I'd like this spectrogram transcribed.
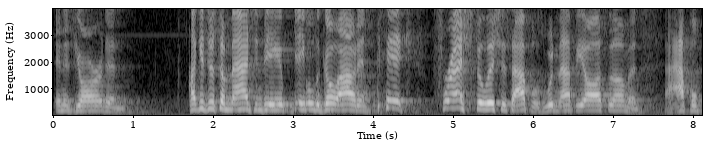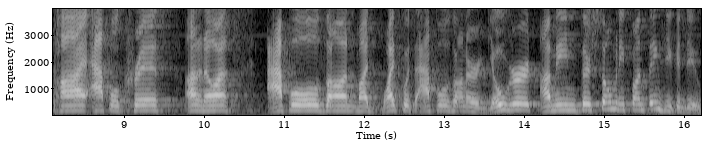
in his yard, and I could just imagine being able to go out and pick fresh, delicious apples. Wouldn't that be awesome? And apple pie, apple crisp. I don't know. Apples on, my wife puts apples on her yogurt. I mean, there's so many fun things you can do.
